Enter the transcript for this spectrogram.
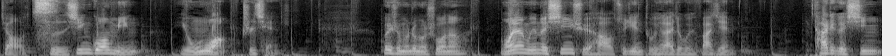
叫“此心光明，勇往直前”。为什么这么说呢？王阳明的心学哈，我最近读下来就会发现，他这个心，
